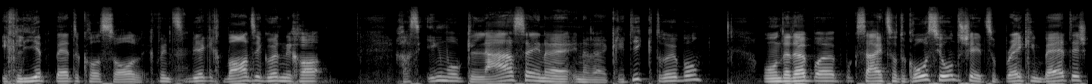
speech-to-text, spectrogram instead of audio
ich liebe Better Call Saul. Ich finde es wirklich wahnsinnig gut und ich habe ich es irgendwo gelesen in einer, in einer Kritik darüber. Und da hat jemand jemand gesagt, so der große Unterschied zu Breaking Bad ist,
